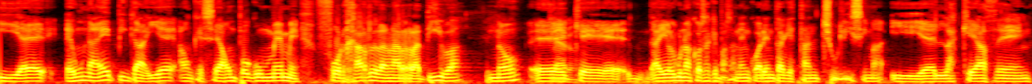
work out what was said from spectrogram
y es, es una épica y es, aunque sea un poco un meme, forjar la narrativa. ¿No? Eh, Claro. Que hay algunas cosas que pasan en 40 que están chulísimas y es las que hacen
